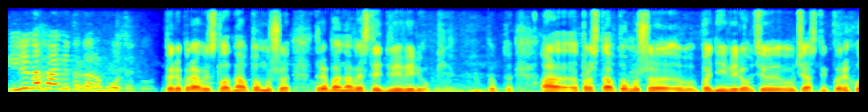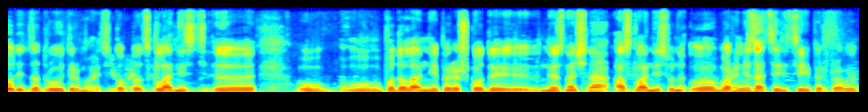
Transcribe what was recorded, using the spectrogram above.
Или ногами тогда работать тоже. Переправа складна в тому, що треба навести дві вірьовки. Тобто, а проста в тому, що по одній вірьовці учасник переходить, за другою тримається. Тобто складність е, у, у подоланні перешкоди незначна, а складність у, в організації цієї переправи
